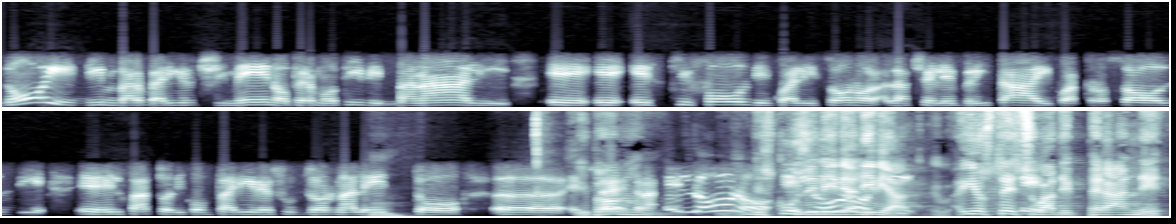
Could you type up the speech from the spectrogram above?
noi di imbarbarirci meno per motivi banali e, e, e schifosi quali sono la celebrità, i quattro soldi, eh, il fatto di comparire sul giornaletto, mm. eccetera. e loro, mi scusi Livia, Livia, di... io stesso guardi, per anni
